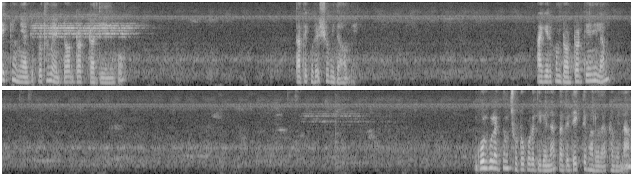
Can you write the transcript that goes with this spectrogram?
একটু আমি আগে প্রথমে ডট ডটটা দিয়ে নেব। তাতে করে সুবিধা হবে। আগে এরকম ডট ডট দিয়ে নিলাম। গোলগুলো একদম ছোট করে দিবে না, তাতে দেখতে ভালো দেখাবে না।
